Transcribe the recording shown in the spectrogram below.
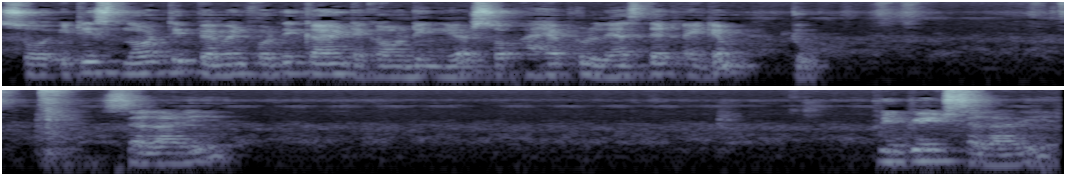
So it is not the payment for the current accounting year. So i have to less that item too. Salary. Prepaid salary.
